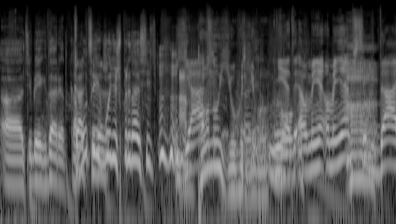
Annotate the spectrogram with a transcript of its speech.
а, тебе их дарят, кому Как ты тебе их ж- будешь приносить? Я... Антону Юрьеву. Нет, а у меня, у меня всегда,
